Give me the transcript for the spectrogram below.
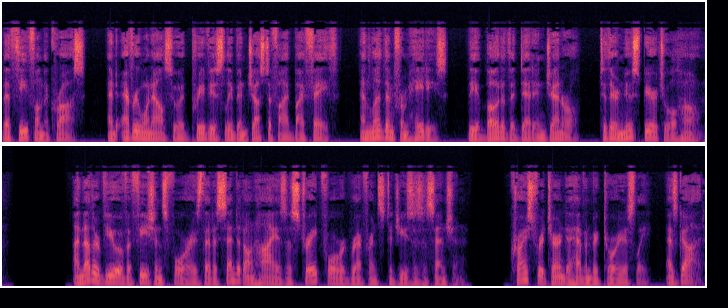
the thief on the cross, and everyone else who had previously been justified by faith, and led them from Hades, the abode of the dead in general, to their new spiritual home. Another view of Ephesians 4 is that ascended on high is a straightforward reference to Jesus' ascension. Christ returned to heaven victoriously, as God.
